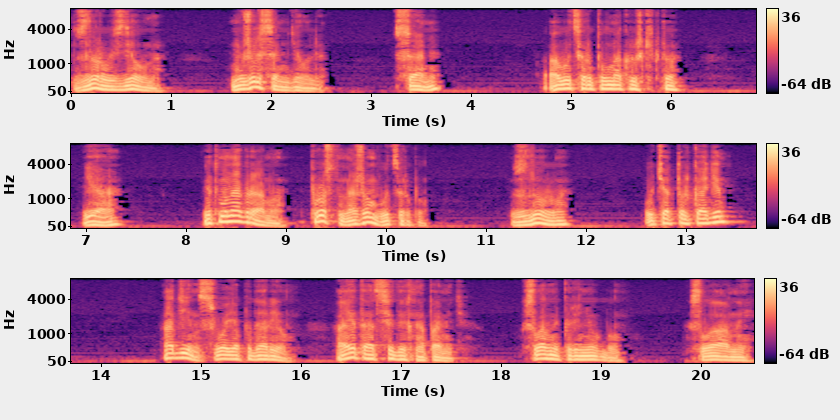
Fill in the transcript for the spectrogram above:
Здорово сделано. Неужели сами делали? Сами. А выцарапал на крышке кто? Я. Это монограмма. Просто ножом выцарапал. Здорово. У тебя только один? Один, свой я подарил. А это от седых на память. Славный паренек был. Славный.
